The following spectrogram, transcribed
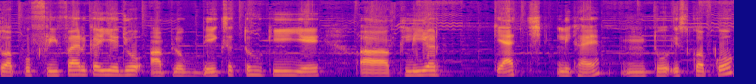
तो आपको फ्री फायर का ये जो आप लोग देख सकते हो कि ये आ, क्लियर कैच लिखा है तो इसको आपको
